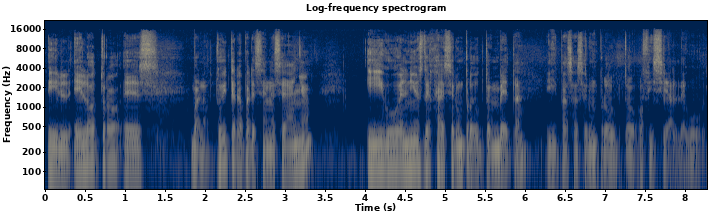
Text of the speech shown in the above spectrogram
Y el otro es bueno, Twitter aparece en ese año y Google News deja de ser un producto en beta y pasa a ser un producto oficial de Google.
